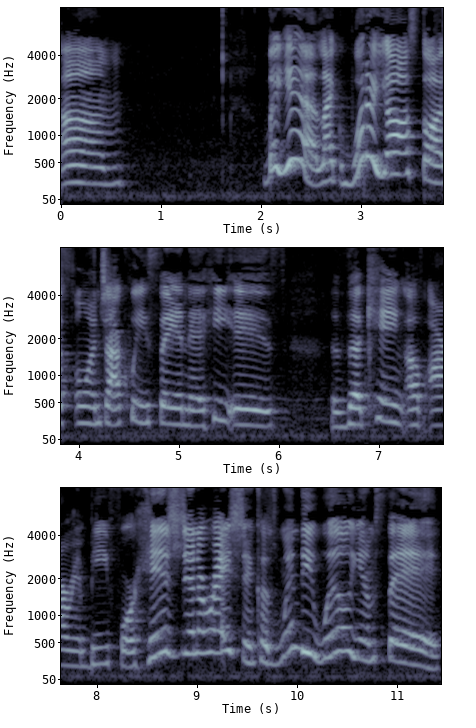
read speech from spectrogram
um But yeah, like, what are y'all's thoughts on Jacquees saying that he is the king of R&B for his generation? Because Wendy Williams said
